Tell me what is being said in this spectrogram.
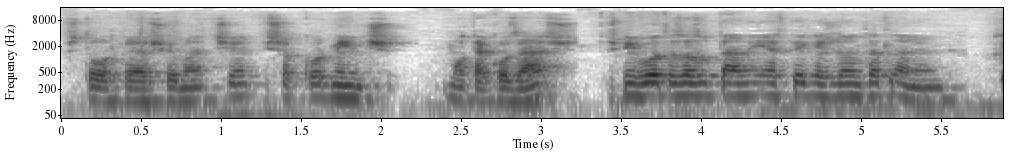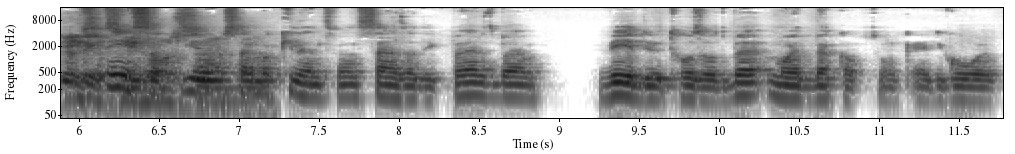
Stork első meccsén, és akkor nincs matekozás, és mi volt az az utáni értékes döntetlenünk? Észak-Írországban 90 századik percben védőt hozott be, majd bekaptunk egy gólt.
